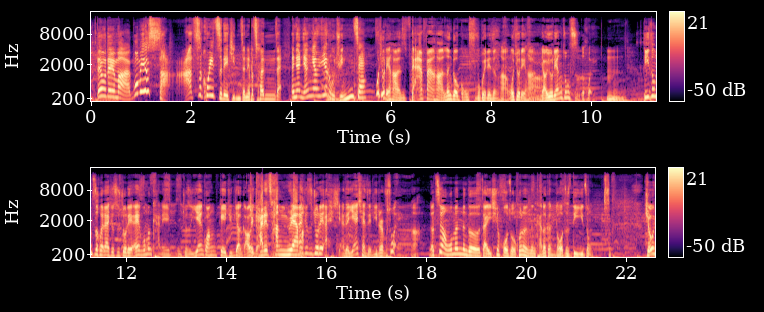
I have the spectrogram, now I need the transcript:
对不对嘛？我们有啥？啥子可以值得竞争的不存在，人家娘娘雨露均沾。我觉得哈，但凡哈能够共富贵的人哈，我觉得哈要有两种智慧。嗯，第一种智慧呢，就是觉得哎，我们看的就是眼光格局比较高，就看得长远嘛。就是觉得哎，现在眼前这滴点儿无所谓啊。那只要我们能够在一起合作，可能能看到更多，这是第一种。就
